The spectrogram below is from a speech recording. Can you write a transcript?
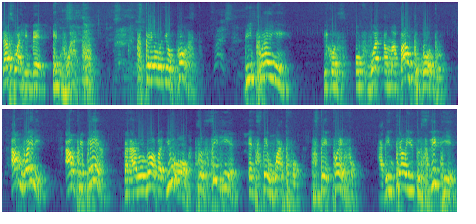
That's what he meant. And watch. Stay on your post. Be praying because of what I'm about to go through. I'm ready. I'm prepared. But I don't know about you all. So sit here and stay watchful. Stay prayerful. I didn't tell you to sleep here.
